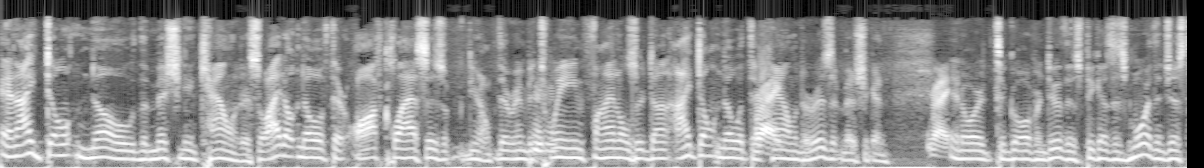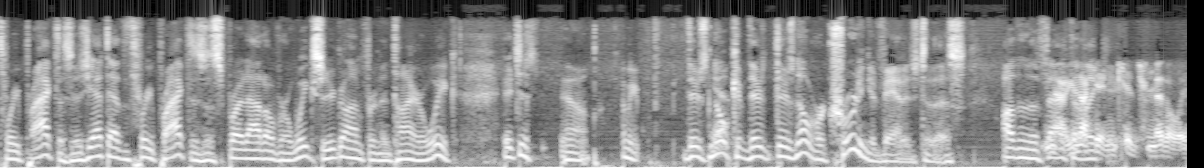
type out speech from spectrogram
And I don't know the Michigan calendar, so I don't know if they're off classes. You know, they're in mm-hmm. between, mm-hmm. finals are done. I don't know what their right. calendar is at Michigan. Right. In order to go over and do this, because it's more than just three practices. You have to have the three practices spread out over a week, so you're gone for an entire week. It just, you know, I mean, there's no yeah. there, there's no recruiting advantage to this other than the fact no, that not like, getting kids from Italy.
